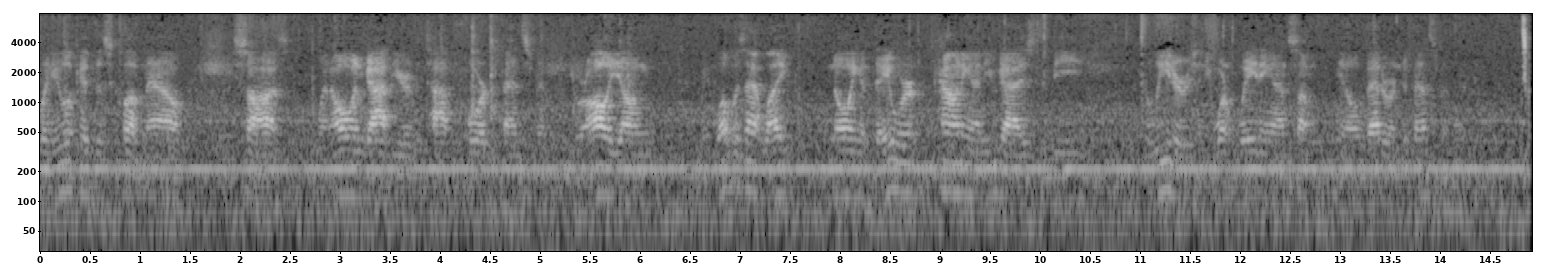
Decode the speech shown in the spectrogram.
When you look at this club now, you saw when Owen got here, the top four defensemen. You were all young. I mean, what was that like, knowing that they were counting on you guys to be the leaders, and you weren't waiting on some, you know, veteran defenseman?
